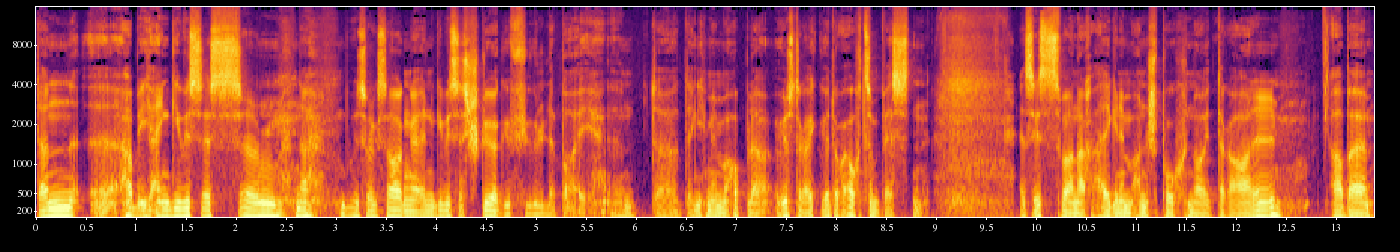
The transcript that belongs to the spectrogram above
dann äh, habe ich ein gewisses, ähm, na, wie soll ich sagen, ein gewisses Störgefühl dabei. Und da denke ich mir immer, hoppla, Österreich gehört doch auch zum Westen. Es ist zwar nach eigenem Anspruch neutral, aber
